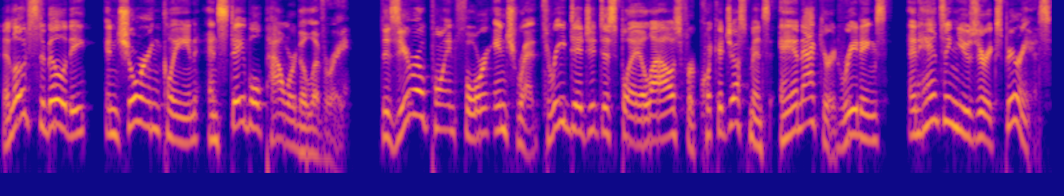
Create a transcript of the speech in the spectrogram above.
and load stability, ensuring clean and stable power delivery. The 0.4 inch red 3 digit display allows for quick adjustments and accurate readings, enhancing user experience.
